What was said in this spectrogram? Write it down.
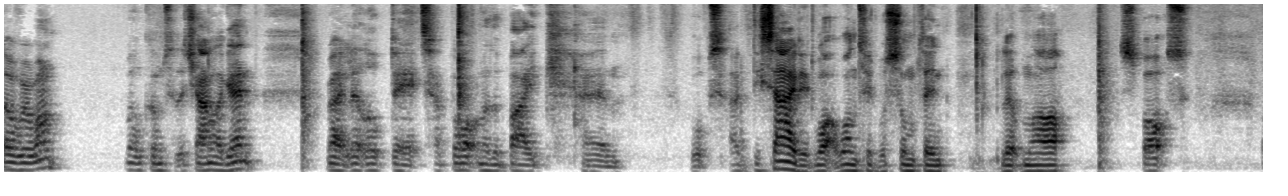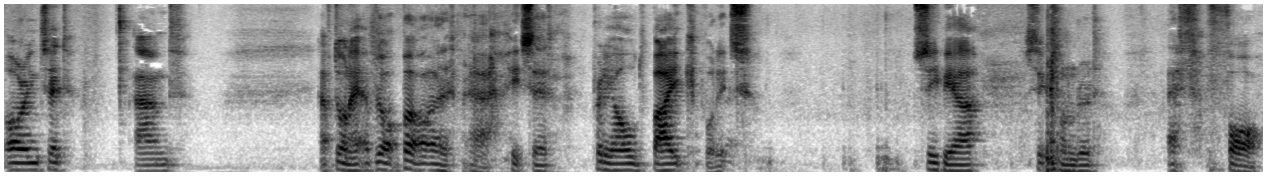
Hello everyone, welcome to the channel again. Right, little update. I bought another bike. Um, whoops, I decided what I wanted was something a little more sports oriented and I've done it. I've bought, bought a, uh, it's a pretty old bike, but it's CBR 600 F4.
